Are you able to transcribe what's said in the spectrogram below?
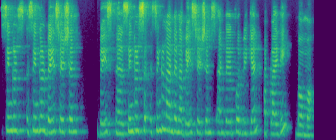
single single base station base uh, single single antenna base stations, and therefore we can apply the NOMA.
